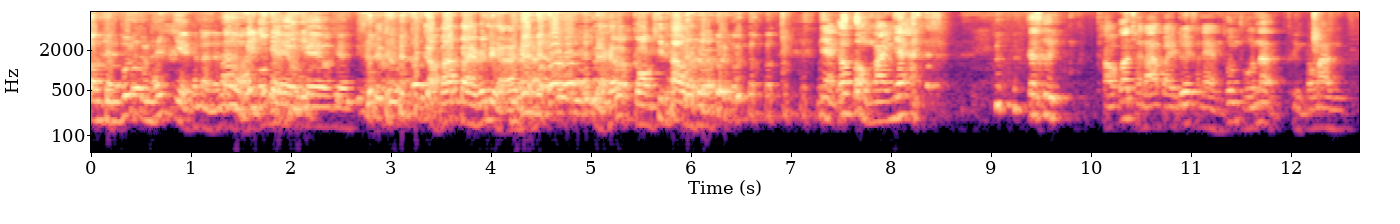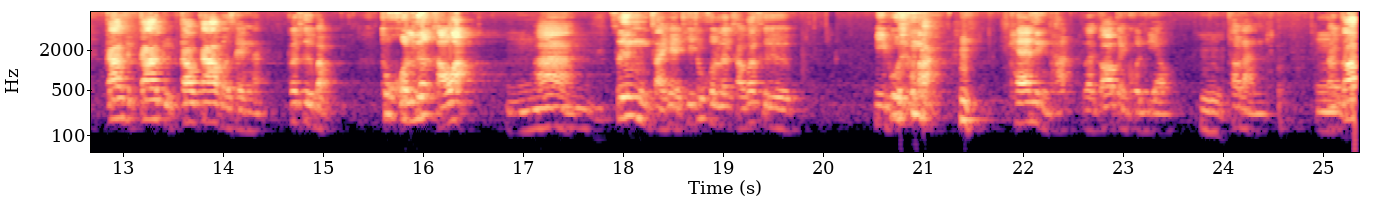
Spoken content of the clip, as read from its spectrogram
ตอนคุณพูดคุณให้เกียรติขนาดนั้นนะเออให้โอเกีเคยรติโอเคโอเคคือกลับบ้านไปไม่เหลืออะไรนะเหลือแค่แบบกองขี้เท่าเลยเนี่ยก็ส่งมาเนี่ยก็คือเขาก็ชนะไปด้วยคะแนนท่วมท้นอะ ถึงประมาณ 99.99เปอร์เซ็นต์อะ ก็คือแบบทุกคนเลือกเขาอะอ่า ซึ่งสาเหตุที่ทุกคนเลือกเขาก็คือ มีผู้สมัครแค่หนึ่งพักแล้วก็เป็นคนเดียวอืมเท่านั้นอืมแล้วก็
